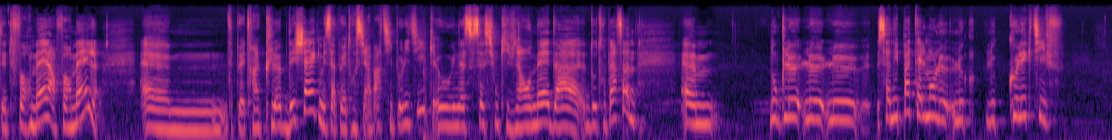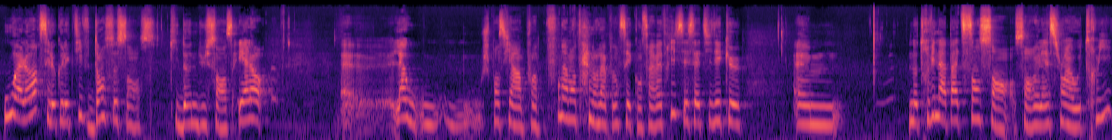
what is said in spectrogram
être formelles, informelles. Euh, ça peut être un club d'échecs, mais ça peut être aussi un parti politique ou une association qui vient en aide à d'autres personnes. Euh, donc le, ça n'est pas tellement le, collectif. Ou alors c'est le collectif dans ce sens qui donne du sens. Et alors, là où, je pense qu'il y a un point fondamental dans la pensée conservatrice, c'est cette idée que euh, notre vie n'a pas de sens sans, relation à autrui.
